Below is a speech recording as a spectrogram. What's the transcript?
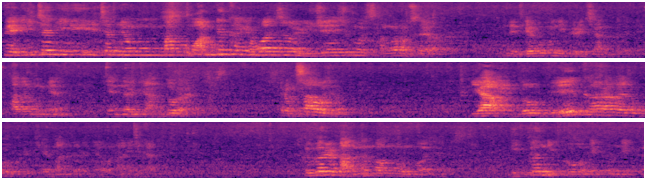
근데 1.1이 1.0만큼 완벽하게 호환성을 유지해주면 상관없어요. 근데 대부분이 그렇지 않거든요. 하다 보면 옛날이 안 돌아요. 그럼 싸우죠. 야, 너 왜 깔아가지고 그렇게 만들었냐고 난리나. 그거를 막는 방법은 뭐예요? 니건 니거고 내건 내거.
